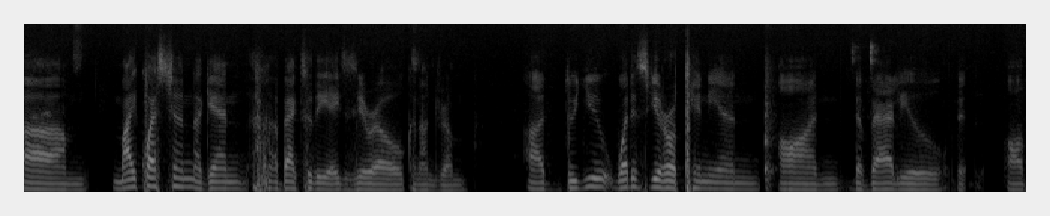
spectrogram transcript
Um, my question again, back to the H0 conundrum. Uh, do you, what is your opinion on the value of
